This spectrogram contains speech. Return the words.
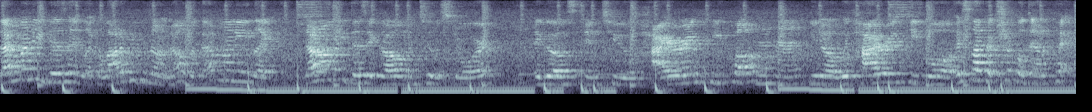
that money doesn't like a lot of people don't know, but that money like not only does it go into the store, it goes into hiring people. Mhm. You know, with hiring people, it's like a trickle down effect.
